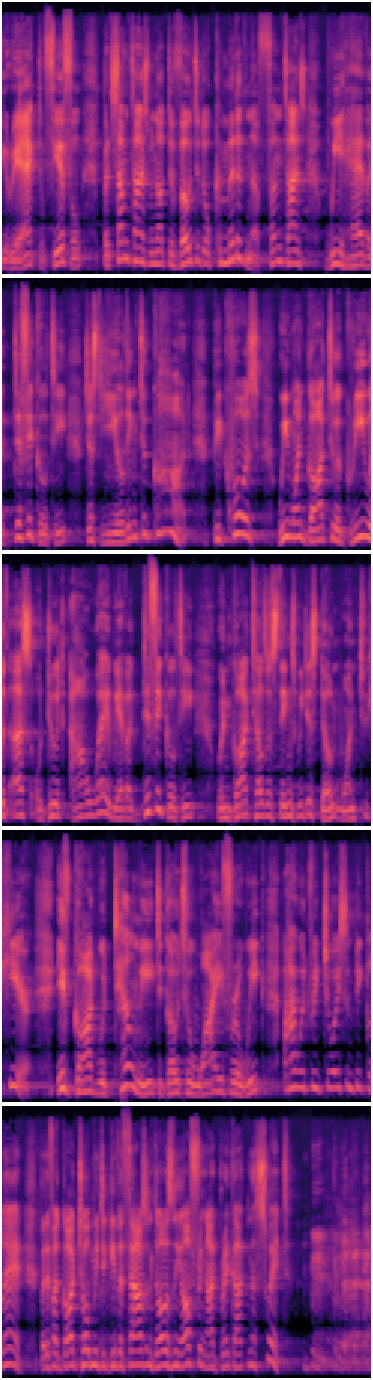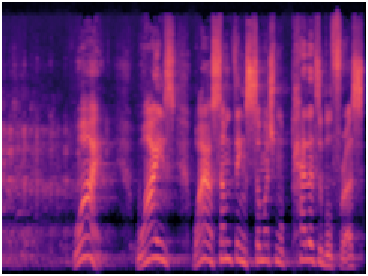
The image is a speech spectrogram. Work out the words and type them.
we react or fearful, but sometimes we're not devoted or committed enough. Sometimes we have a difficulty just yielding to God because we want God to agree with us or do it our way. We have a difficulty when God tells us things we just don't want to hear. If God would tell me to go to Hawaii for a week, I would rejoice and be glad. But if God told me to give $1,000 in the offering, I'd break out in a sweat. Why? Why, is, why are some things so much more palatable for us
